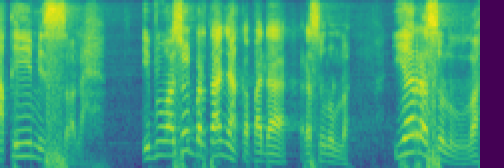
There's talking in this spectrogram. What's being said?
Aqimis sholah. Ibnu Mas'ud bertanya kepada Rasulullah ya Rasulullah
